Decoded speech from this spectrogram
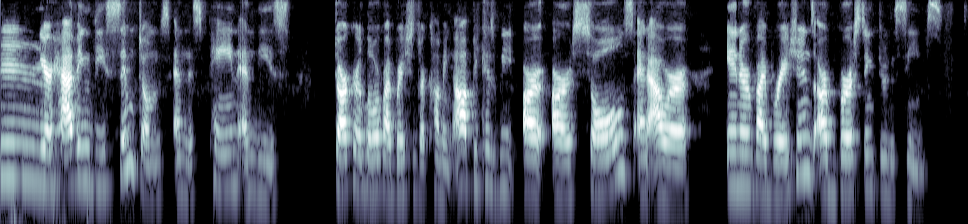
Mm. We are having these symptoms and this pain and these darker lower vibrations are coming up because we are our souls and our inner vibrations are bursting through the seams.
